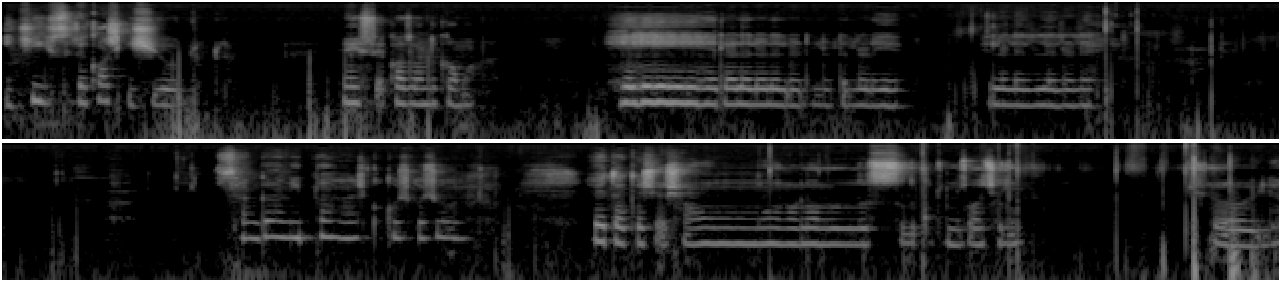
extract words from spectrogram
İki iksire kaç kişi öldürdü. Neyse kazandık ama. Sen galip lan aşk koş koş. Evet arkadaşlar şu an sılı kutumuzu açalım. Şöyle.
